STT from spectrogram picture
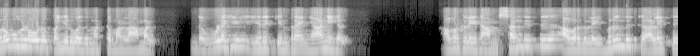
உறவுகளோடு பகிர்வது மட்டுமல்லாமல் இந்த உலகில் இருக்கின்ற ஞானிகள். அவர்களை நாம் சந்தித்து அவர்களை விருந்துக்கு அழைத்து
